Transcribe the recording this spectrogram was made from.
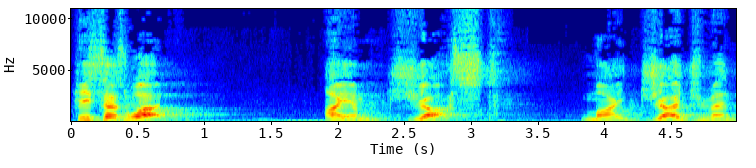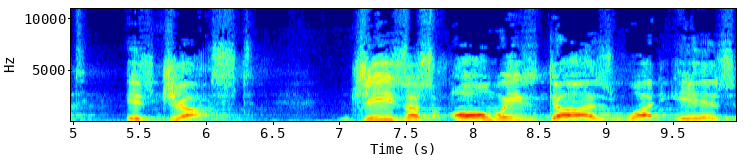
He says, What? I am just. My judgment is just. Jesus always does what is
